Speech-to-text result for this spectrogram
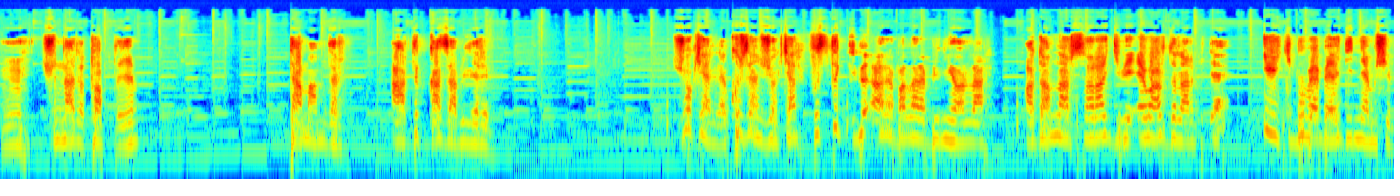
Hı, şunları da toplayayım. Tamamdır. Artık kazabilirim. Joker'le kuzen Joker fıstık gibi arabalara biniyorlar. Adamlar saray gibi ev aldılar bir de. İyi ki bu bebeği dinlemişim.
